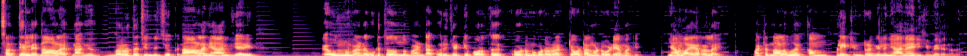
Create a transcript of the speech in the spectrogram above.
സത്യമല്ലേ നാളെ വെറുതെ ചിന്തിച്ച് നോക്ക്. നാളെ ഞാൻ വിചാരി ഒന്നും വേണ്ട ഉടുത്തതൊന്നും വേണ്ട. ഒരു ചെട്ടിപ്പുറത്ത് റോട്ടുമ്പോൾ കൂടെ ഒരൊറ്റ ഓട്ടം അങ്ങോട്ട് ഓടിയാൽ മതി. ഞാൻ വൈറലായി മറ്റന്നാൾ മുതൽ കംപ്ലീറ്റ് ഇന്റർവ്യൂവിൽ ഞാനായിരിക്കും വരുന്നത്.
